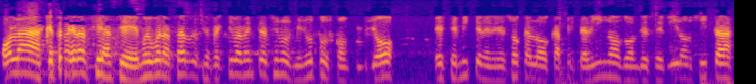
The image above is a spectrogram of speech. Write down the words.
Hola, ¿qué tal? Gracias. Eh, muy buenas tardes. Efectivamente, hace unos minutos concluyó este mitin en el Zócalo Capitalino, donde se dieron cita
